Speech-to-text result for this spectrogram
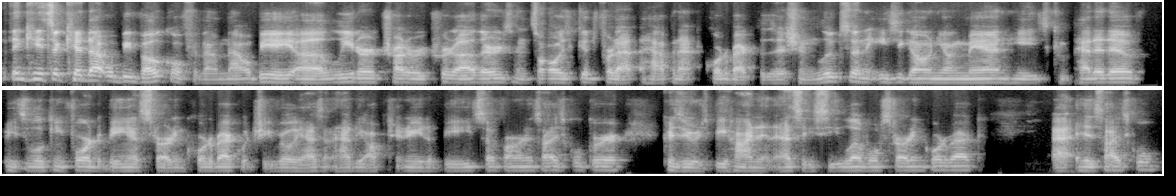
I think he's a kid that will be vocal for them. That will be a leader, try to recruit others, and it's always good for that to happen at quarterback position. Luke's an easygoing young man. He's competitive. He's looking forward to being a starting quarterback, which he really hasn't had the opportunity to be so far in his high school career because he was behind an SEC level starting quarterback at his high school.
